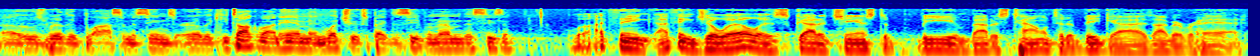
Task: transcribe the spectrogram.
uh, who's really blossomed. It seems early. Can you talk about him and what you expect to see from him this season? Well, I think I think Joel has got a chance to be about as talented a big guy as I've ever had.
